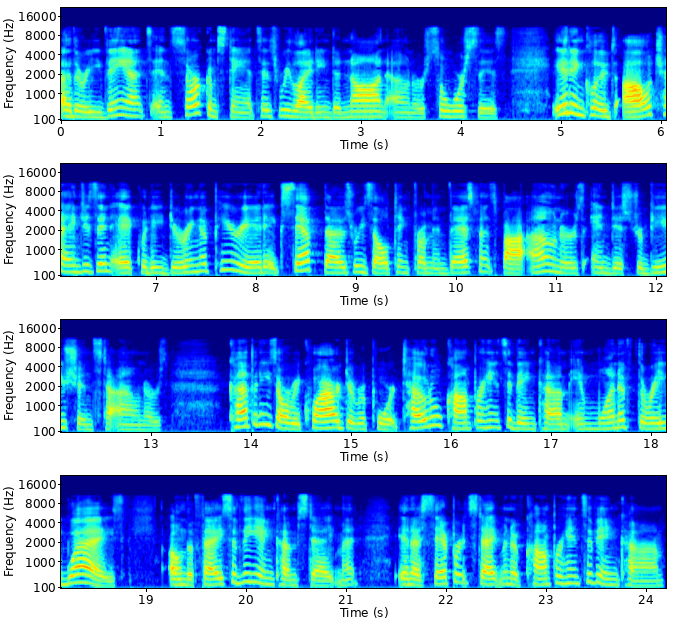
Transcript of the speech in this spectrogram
other events and circumstances relating to non owner sources. It includes all changes in equity during a period except those resulting from investments by owners and distributions to owners. Companies are required to report total comprehensive income in one of three ways on the face of the income statement, in a separate statement of comprehensive income,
